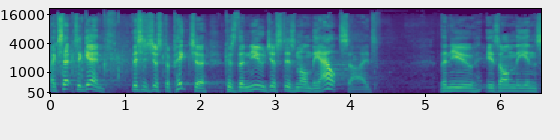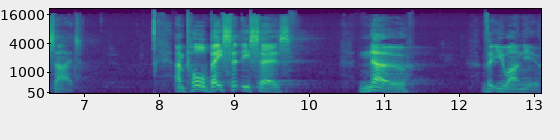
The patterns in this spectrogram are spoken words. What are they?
Except again, this is just a picture because the new just isn't on the outside, the new is on the inside. And Paul basically says, Know that you are new.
